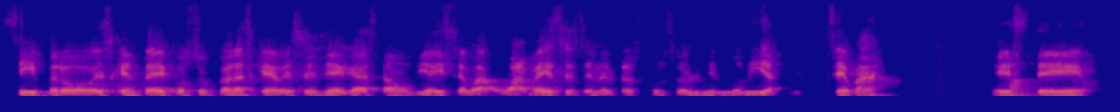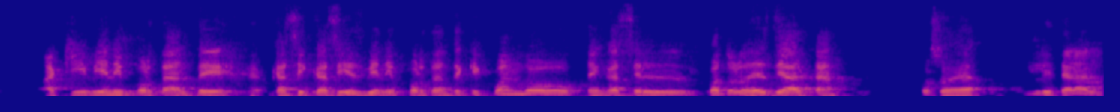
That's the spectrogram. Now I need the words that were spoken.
Sí, pero es gente de constructoras que a veces llega hasta un día y se va, o a veces en el transcurso del mismo día se va. Este, aquí bien importante, casi casi es bien importante que cuando tengas el, cuando lo des de alta, pues literal,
